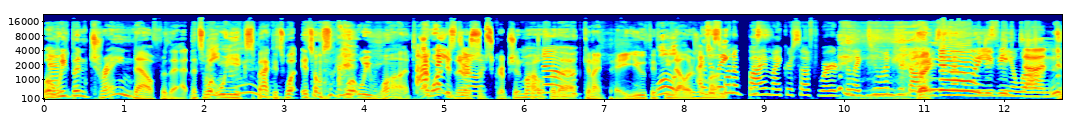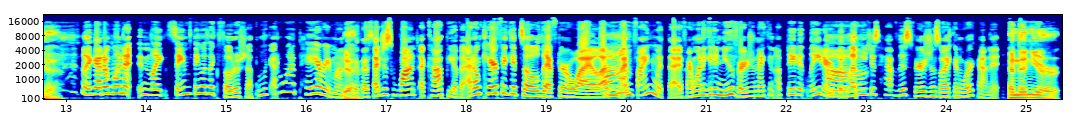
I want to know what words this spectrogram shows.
Well, And- we've been trained now for that. That's what I we expect. It's what it's almost like what we want. I want. I Is there a don't subscription model for that? Can I pay you fifteen dollars I a just month? want to buy this- Microsoft Word for like two hundred dollars Right. and No, then just leave be me alone. done. yeah. Like I don't want to, and like same thing with like Photoshop. I'm like I don't want to pay every month Yeah. for this. I just want a copy of it. I don't care if it gets old after a while. I'm Uh-huh. I'm fine with that. If I want to get a new version, I can update it later. But let me Uh-huh. just have this version so I can work on it. And then you're,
